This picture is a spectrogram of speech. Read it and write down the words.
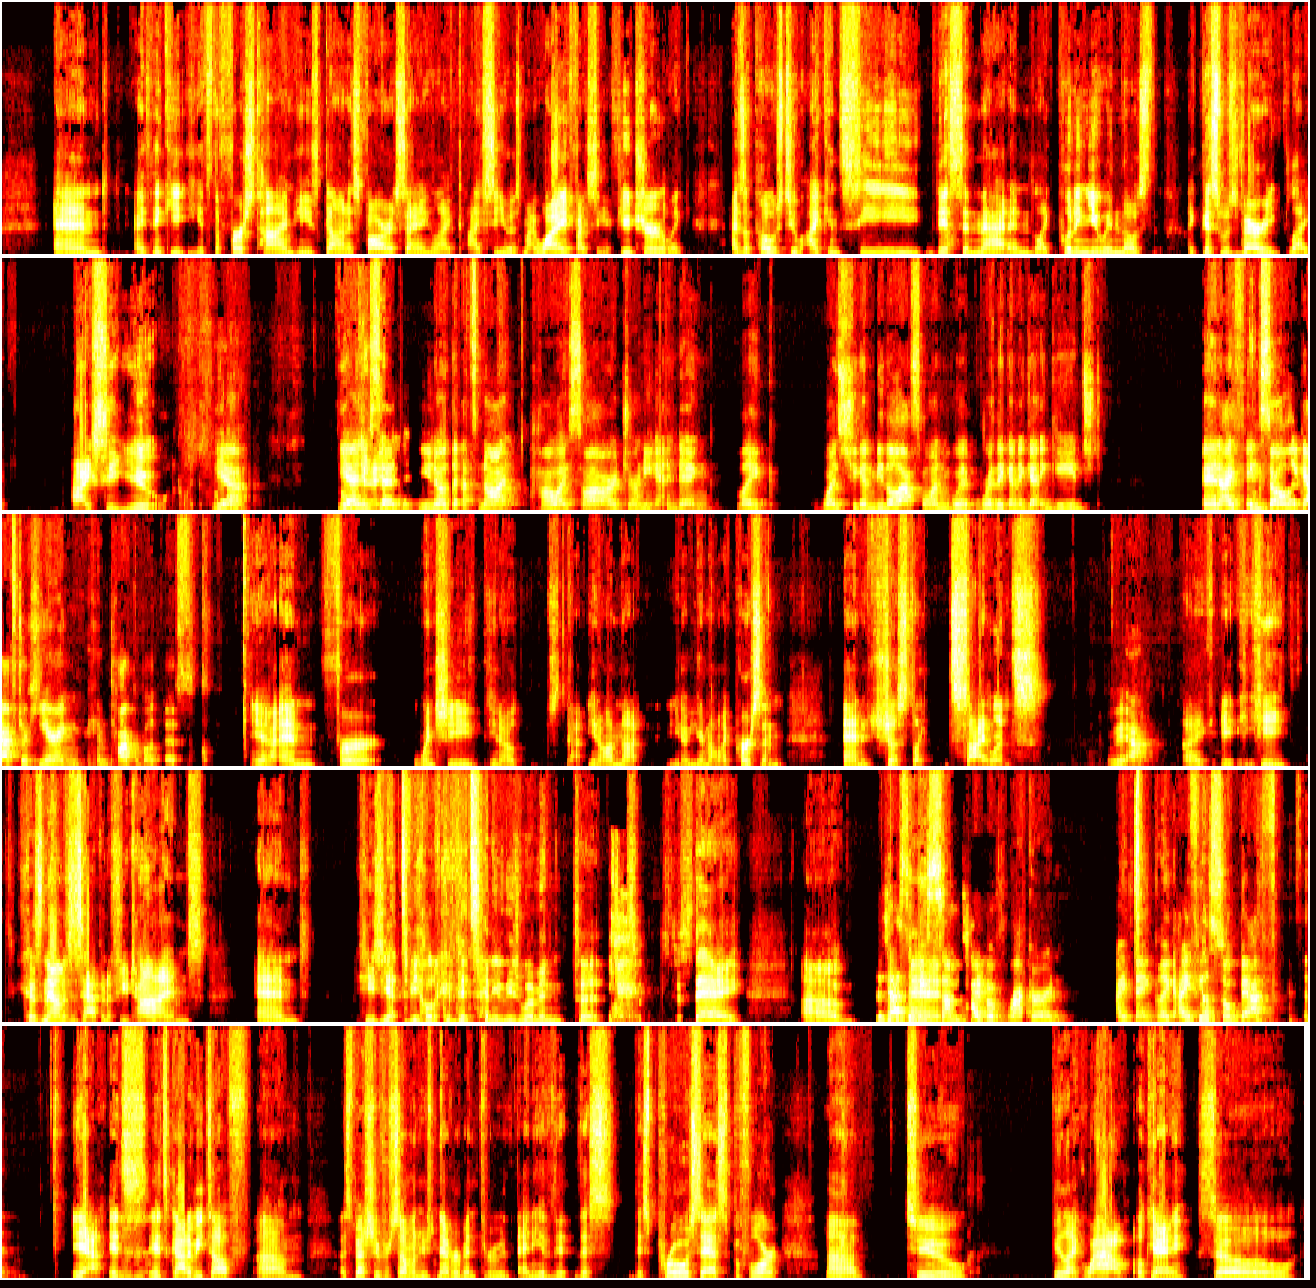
And I think he, it's the first time he's gone as far as saying, like, I see you as my wife, I see a future, like, as opposed to I can see this and that, and like putting you in those, like, this was very, like, I see you. Like, oh, Yeah. Yeah, and Okay. he said, you know, that's not how I saw our journey ending. Like, was she going to be the last one? W- were they going to get engaged? And I think so. Like after hearing him talk about this, Yeah, and for when she, you know, you know, I'm not, you know, you're not my person, and it's just like silence. yeah, Like it, he, because now this has happened a few times, and he's yet to be able to convince any of these women to to, stay. Um, this has to be some type of record. I think. Like I feel so bad. For yeah, it's it's got to be tough, um, especially for someone who's never been through any of the, this this process before, uh, to be like, wow, okay, so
